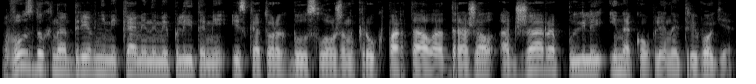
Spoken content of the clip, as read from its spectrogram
Воздух над древними каменными плитами, из которых был сложен круг портала, дрожал от жара, пыли и накопленной тревоги.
